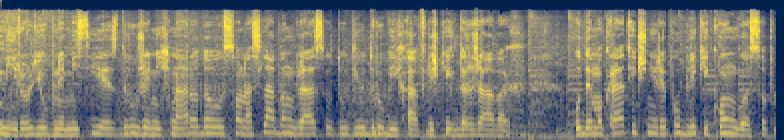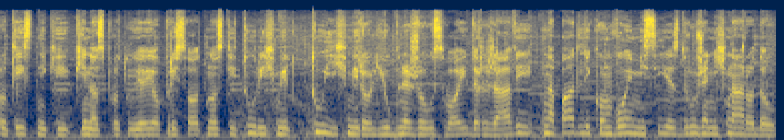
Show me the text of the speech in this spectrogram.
Miroljubne misije Združenih narodov so na slabem glasu tudi v drugih afriških državah. V Demokratični republiki Kongo so protestniki, ki nasprotujejo prisotnosti turih, mir, tujih miroljubnežev v svoji državi, napadli konvoj misije Združenih narodov,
